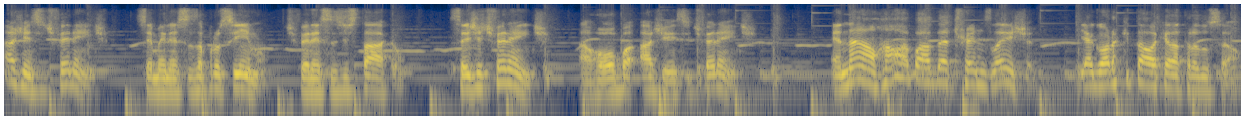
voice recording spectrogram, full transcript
Agência Diferente. Semelhanças aproximam, diferenças destacam. Seja diferente. Arroba Agência Diferente. And now, how about that translation? E agora que tal aquela tradução?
